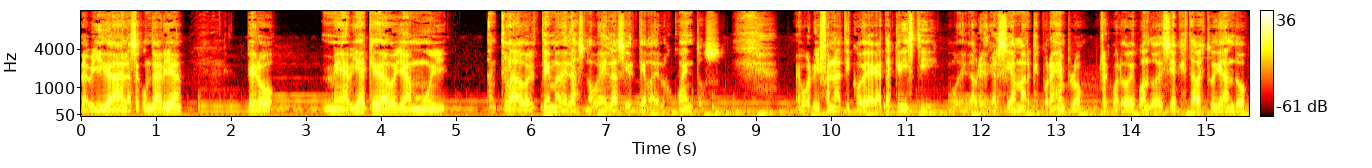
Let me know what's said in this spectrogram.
la vida en la secundaria pero me había quedado ya muy anclado el tema de las novelas y el tema de los cuentos. Me volví fanático de Agatha Christie o de Gabriel García Márquez, por ejemplo. Recuerdo que cuando decía que estaba estudiando,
